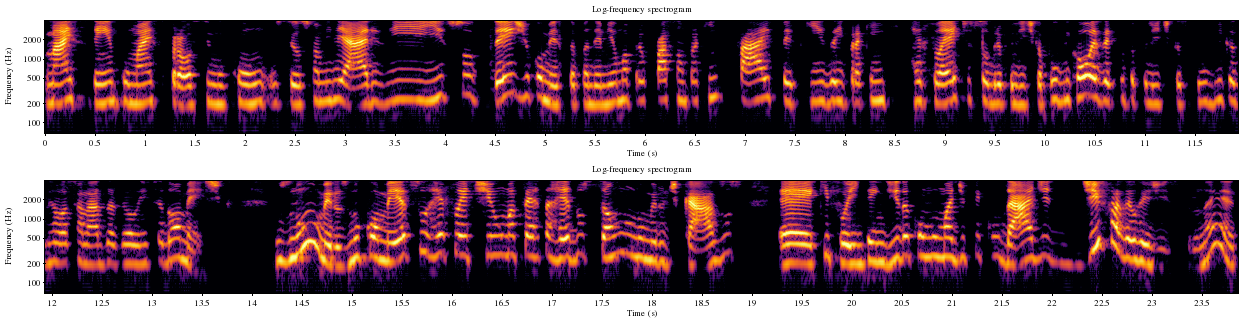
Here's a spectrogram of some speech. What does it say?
mais tempo, mais próximo com os seus familiares, e isso, desde o começo da pandemia, é uma preocupação para quem faz pesquisa e para quem reflete sobre a política pública ou executa políticas públicas relacionadas à violência doméstica. Os números, no começo, refletiam uma certa redução no número de casos, é, que foi entendida como uma dificuldade de fazer o registro, né,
